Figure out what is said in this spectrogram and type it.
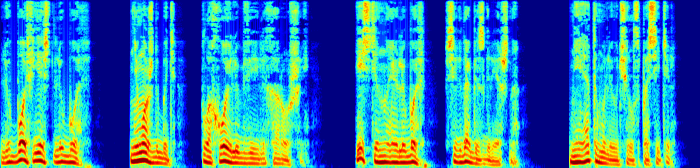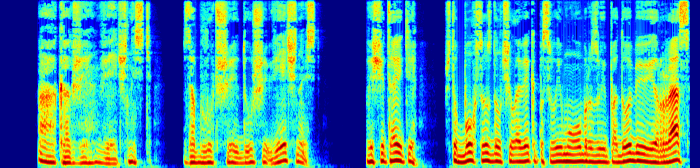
Любовь есть любовь. Не может быть плохой любви или хорошей. Истинная любовь всегда безгрешна. Не этому ли учил Спаситель? А как же вечность? Заблудшие души, вечность? Вы считаете, что Бог создал человека по своему образу и подобию и раз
